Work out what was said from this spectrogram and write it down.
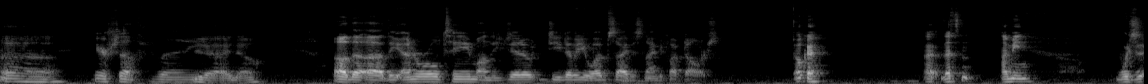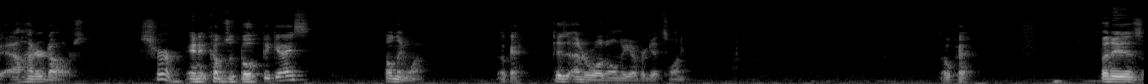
uh-huh. Uh, You're so funny. yeah, I know. Oh, the uh, the Underworld team on the GW website is ninety five dollars, Okay. Uh, that's. I mean, which is hundred dollars. sure. And it comes with both big guys. Only one, Okay. because Underworld only ever gets one. Okay. But it is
